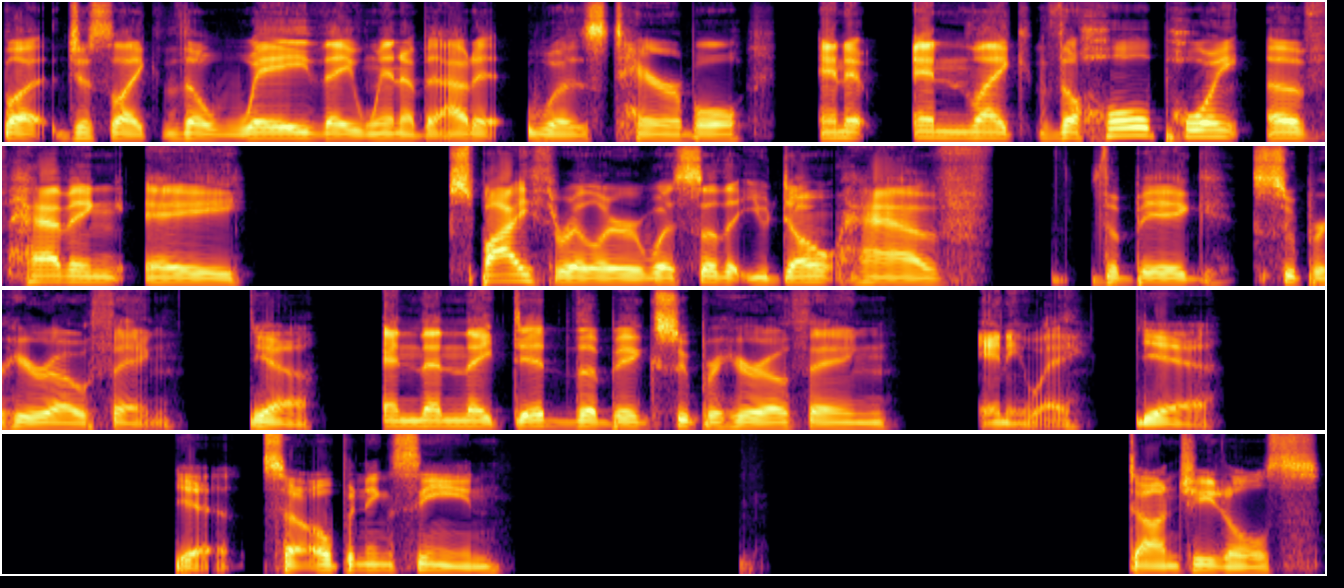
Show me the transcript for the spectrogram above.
But just like the way they went about it was terrible. And it and like the whole point of having a spy thriller was so that you don't have the big superhero thing. yeah, And then they did the big superhero thing anyway. yeah, yeah. So opening scene. Don Cheadle's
